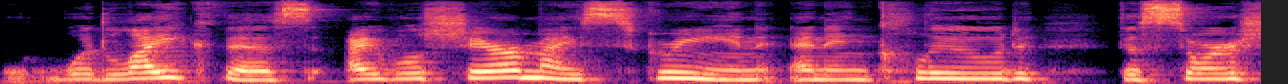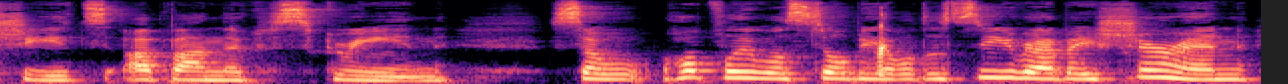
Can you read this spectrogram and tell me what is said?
would like this, I will share my screen and include the source sheets up on the screen. So hopefully we'll still be able to see Rabbi Shurin,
